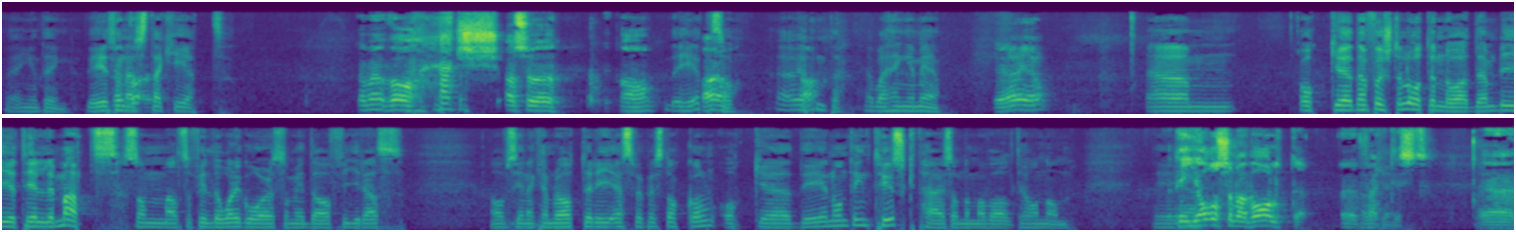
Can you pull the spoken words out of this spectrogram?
Det är ingenting. Det är sådana vad- staket. Ja, men vad hash, alltså, ja. Det heter ja, så. Jag vet Ja. inte. Jag bara hänger med. Ja, ja. Ehm, och eh, den första låten då, den blir ju till Mats som alltså fyllde år igår som idag firas av sina kamrater i SVP Stockholm och eh, det är någonting tyskt här som de har valt till honom. Det är jag som har valt det, eh, faktiskt. Eh,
